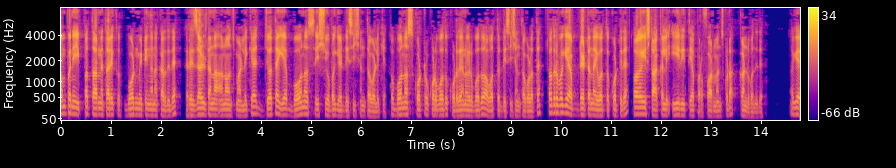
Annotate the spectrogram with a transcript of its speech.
company ಇಪ್ಪತ್ತಾರನೇ ತಾರೀಕು ಬೋರ್ಡ್ ಮೀಟಿಂಗ್ ಅನ್ನ ಕರೆದಿದೆ. ರಿಸಲ್ಟ್ ಅನ್ನ ಅನೌನ್ಸ್ ಮಾಡ್ಲಿಕ್ಕೆ, ಜೊತೆಗೆ ಬೋನಸ್ ಇಶ್ಯೂ ಬಗ್ಗೆ ಡಿಸಿಷನ್ ತಗೊಳ್ಳಿಕ್ಕೆ. ಸೊ ಬೋನಸ್ ಕೊಟ್ಟರು ಕೊಡಬಹುದು ಕೊಡದೇನೋ ಇರಬಹುದು ಅವತ್ತು ಡಿಸಿಷನ್ ತಗೊಳ್ಳುತ್ತೆ ಸೊ ಅದ್ರ ಬಗ್ಗೆ ಅಪ್ಡೇಟ್ ಅನ್ನ ಇವತ್ತು ಕೊಟ್ಟಿದೆ. ಹಾಗಾಗಿ ಸ್ಟಾಕ್ ಅಲ್ಲಿ ಈ ರೀತಿಯ ಪರ್ಫಾರ್ಮೆನ್ಸ್ ಕೂಡ ಕಂಡು ಬಂದಿದೆ. ಹಾಗೆ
